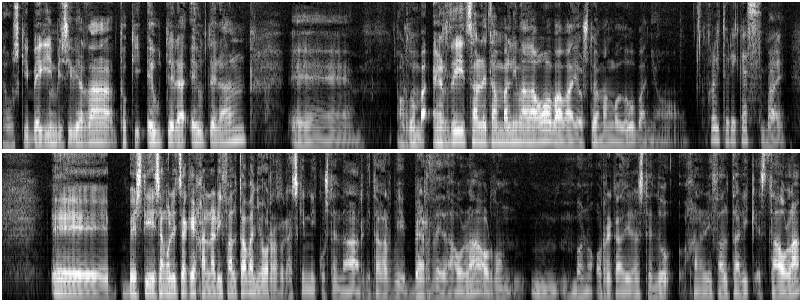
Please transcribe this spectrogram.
eguzki begin bizi behar da, toki eutera, euteran, e, Orduan, ba, erdi itzaletan balima dago, ba, bai, ostu emango du, baino, Fruiturik ez. bai. E, besti izango litzake janari falta, baina hor argazkin ikusten da argita garbi berde da hola, orduan, mm, bueno, horrek adierazten du janari faltarik ez da hola.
